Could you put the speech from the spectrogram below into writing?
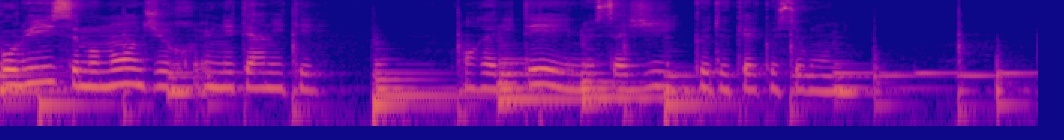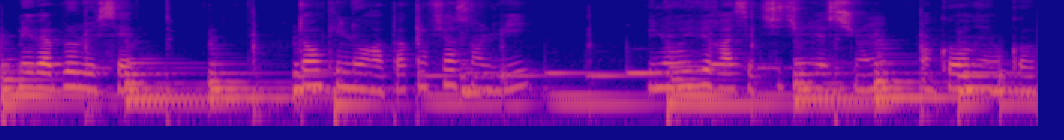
Pour lui, ce moment dure une éternité. En réalité, il ne s'agit que de quelques secondes. Mais Pablo le sait. Tant qu'il n'aura pas confiance en lui, il revivra cette situation encore et encore.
